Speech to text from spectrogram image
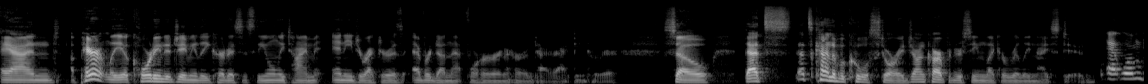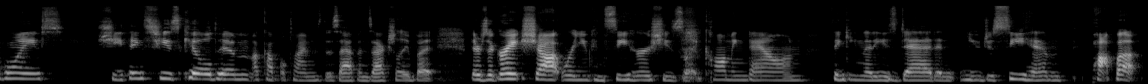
And apparently, according to Jamie Lee Curtis, it's the only time any director has ever done that for her in her entire acting career. So that's that's kind of a cool story. John Carpenter seemed like a really nice dude. At one point, she thinks she's killed him. A couple times this happens actually, but there's a great shot where you can see her. She's like calming down, thinking that he's dead, and you just see him pop up.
